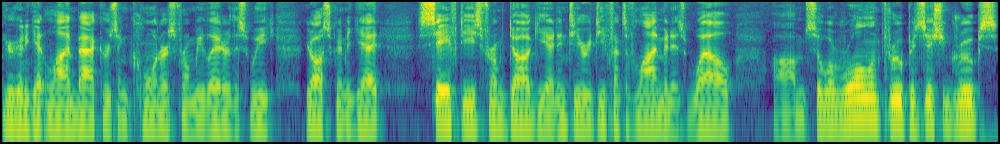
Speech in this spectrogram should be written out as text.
You're going to get linebackers and corners from me later this week. You're also going to get safeties from Doug. He had interior defensive linemen as well. Um, so we're rolling through position groups.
